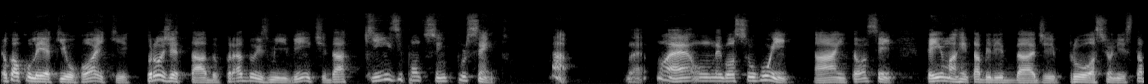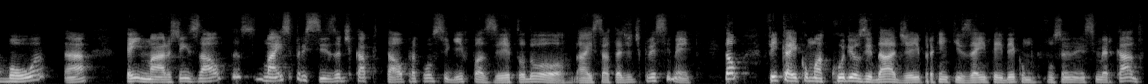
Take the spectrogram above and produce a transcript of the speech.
Eu calculei aqui o ROIC projetado para 2020 dá 15,5%. Ah, né, não é um negócio ruim, tá? Então, assim, tem uma rentabilidade para o acionista boa, tá? Tem margens altas, mas precisa de capital para conseguir fazer toda a estratégia de crescimento. Então, fica aí com uma curiosidade aí para quem quiser entender como funciona esse mercado.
